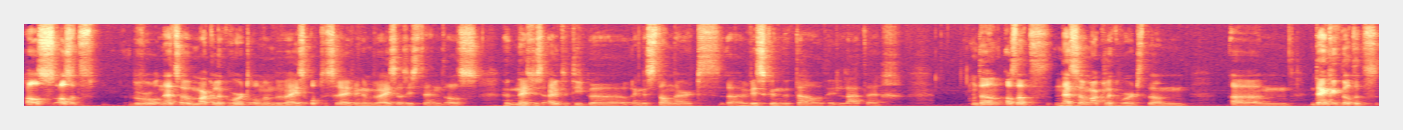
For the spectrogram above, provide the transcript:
Als, als het bijvoorbeeld net zo makkelijk wordt om een bewijs op te schrijven in een bewijsassistent als het netjes uit te typen in de standaard uh, wiskundetaal, dat heet LaTeX. Dan, als dat net zo makkelijk wordt, dan um, denk ik dat het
